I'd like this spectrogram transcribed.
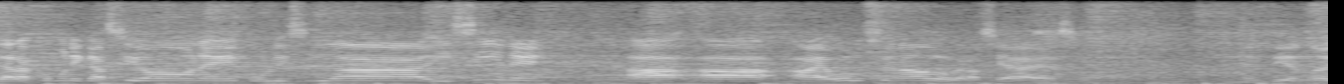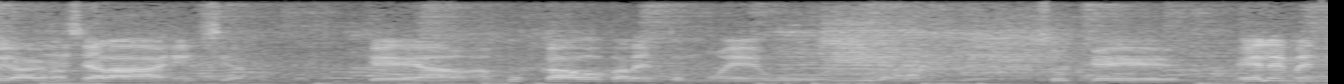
de las comunicaciones, publicidad y cine ha, ha- evolucionado gracias a eso. Entiendo ya, gracias a las agencias que han, buscado talentos nuevos y demás. So que Element,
